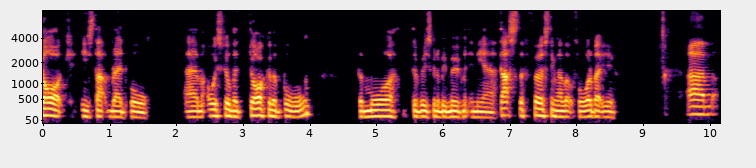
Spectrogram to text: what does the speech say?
dark is that red ball? Um, I always feel the darker the ball, the more there is going to be movement in the air. That's the first thing I look for. What about you? Um,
